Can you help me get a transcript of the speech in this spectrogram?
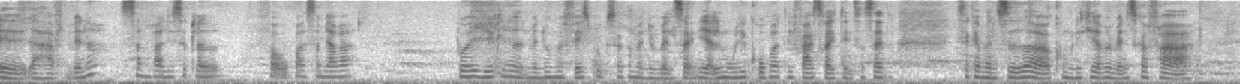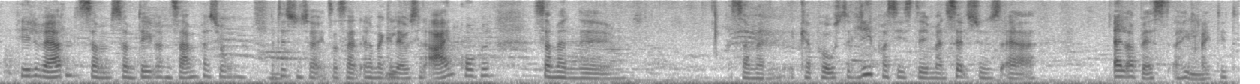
øh, jeg har haft venner, som var lige så glade for opera, som jeg var. Både i virkeligheden, men nu med Facebook, så kan man jo melde sig ind i alle mulige grupper. Det er faktisk rigtig interessant. Så kan man sidde og kommunikere med mennesker fra hele verden, som, som deler den samme passion. Og det synes jeg er interessant. Eller man kan lave sin egen gruppe, så man, øh, så man kan poste lige præcis det, man selv synes er allerbedst og helt mm. rigtigt.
